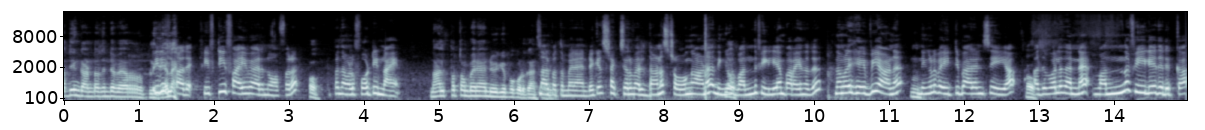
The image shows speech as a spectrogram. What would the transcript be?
ആദ്യം കണ്ടതിന്റെ വേറെ റിപ്ലിക്ക് അതെ ഫിഫ്റ്റി ഫൈവ് ആയിരുന്നു ഓഫർ. ഇപ്പൊ നമ്മൾ ഫോർട്ടി നയൻ നാല്പത്തൊമ്പതിനായിരം രൂപയ്ക്ക് ഇപ്പോൾ കൊടുക്കാൻ നാല്പത്തൊമ്പതിനായിരം രൂപയ്ക്ക് സ്ട്രക്ചർ വലുതാണ് സ്ട്രോങ് ആണ്. നിങ്ങൾ വന്ന് ഫീൽ ചെയ്യാൻ പറയുന്നത് നമ്മൾ ഹെവി ആണ്. നിങ്ങൾ വെയിറ്റ് ബാലൻസ് ചെയ്യുക. അതുപോലെ തന്നെ വന്ന് ഫീൽ ചെയ്തെടുക്കുക.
